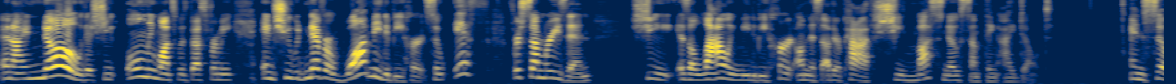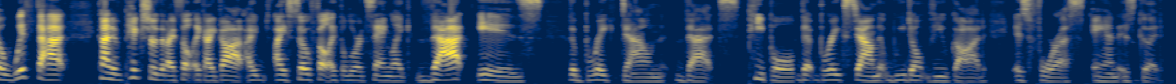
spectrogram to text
and I know that she only wants what's best for me and she would never want me to be hurt. So if for some reason she is allowing me to be hurt on this other path, she must know something I don't. And so with that kind of picture that I felt like I got, I I so felt like the Lord saying like that is the breakdown that people that breaks down that we don't view God is for us and is good.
